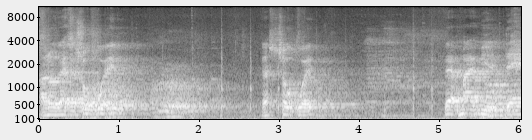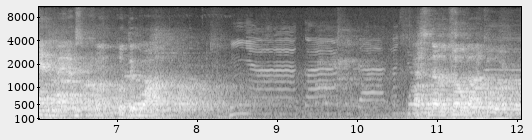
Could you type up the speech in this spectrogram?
I know that's Chokwe. That's Chokwe. That might be a Dan mask from Cote d'Ivoire. That's another Dogon door.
